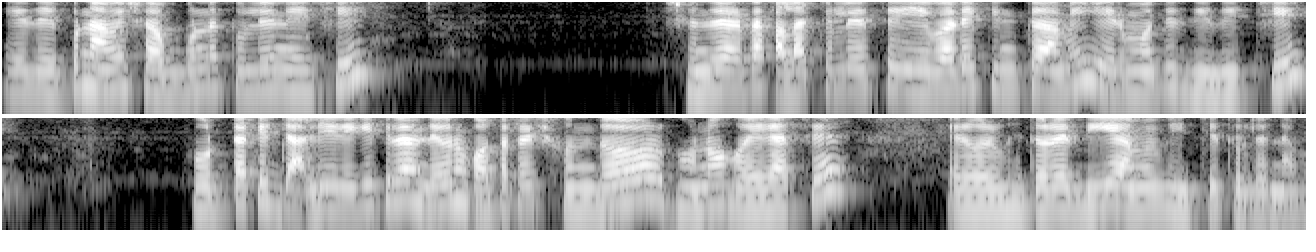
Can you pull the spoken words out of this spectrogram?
এই দেখুন, আমি সবগুলো তুলে নিয়েছি। সুন্দর একটা কালার চলে এসেছে। এবারে কিন্তু আমি এর মধ্যে দিয়ে দিচ্ছি। পুরটাকে জ্বালিয়ে রেখেছিলাম। দেখুন কতটা সুন্দর ঘন হয়ে গেছে। এর ওর ভিতরে দিয়ে আমি ভিজিয়ে তুলে নেব।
